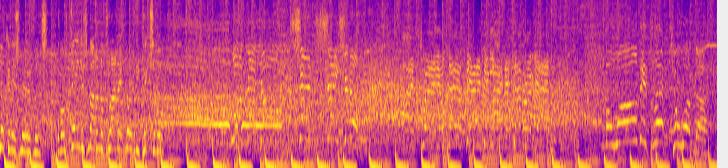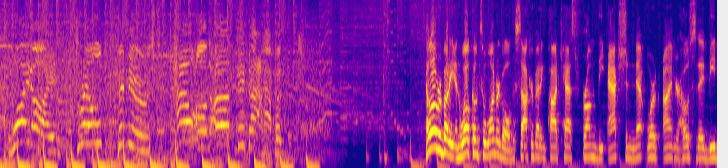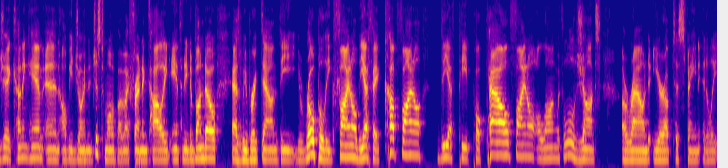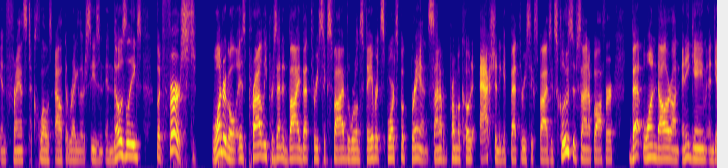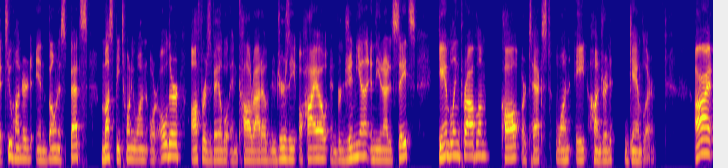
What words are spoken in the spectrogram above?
Look at his movements. The most dangerous man on the planet. Nobody picks him up. What a goal! Sensational! I swear you'll never see anything like this ever again. The world is left to wonder, wide-eyed, thrilled, bemused. How on earth did that happen? Hello, everybody, and welcome to Wondergoal, the soccer betting podcast from the Action Network. I am your host today, BJ Cunningham, and I'll be joined in just a moment by my friend and colleague, Anthony Dabbundo, as we break down the Europa League final, the FA Cup final, DFB Pokal final, along with a little jaunt around Europe to Spain, Italy, and France to close out the regular season in those leagues. But first, Wondergoal is proudly presented by Bet365, the world's favorite sportsbook brand. Sign up with promo code ACTION to get Bet365's exclusive sign up offer. Bet $1 on any game and get 200 in bonus bets. Must be 21 or older. Offer is available in Colorado, New Jersey, Ohio, and Virginia in the United States. Gambling problem? Call or text 1 800 Gambler. All right.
